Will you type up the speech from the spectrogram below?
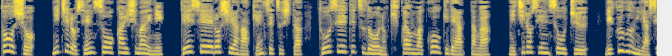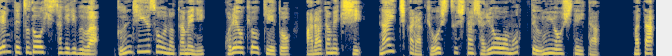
当初、日露戦争開始前に、帝政ロシアが建設した東西鉄道の機関は後期であったが、日露戦争中、陸軍や戦鉄道引下げり部は、軍事輸送のために、これを狂気へと、改め騎士、内地から供出した車両を持って運用していた。また、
